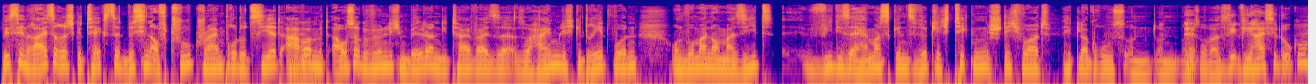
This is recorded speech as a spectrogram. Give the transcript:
Bisschen rein reißerisch getextet, bisschen auf True Crime produziert, aber mhm. mit außergewöhnlichen Bildern, die teilweise so heimlich gedreht wurden und wo man nochmal sieht, wie diese Hammerskins wirklich ticken. Stichwort Hitlergruß und, und, und äh, sowas. Wie, wie, heißt die Doku?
